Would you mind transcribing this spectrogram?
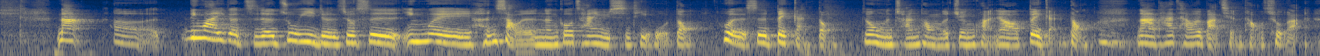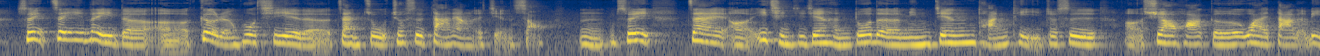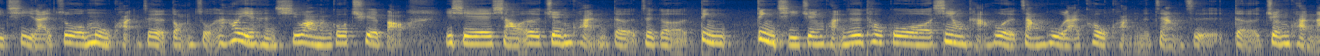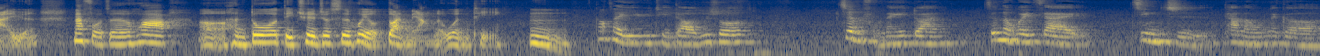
那呃，另外一个值得注意的就是，因为很少人能够参与实体活动，或者是被感动。就我们传统的捐款要被感动，嗯、那他才会把钱掏出来。所以这一类的呃个人或企业的赞助就是大量的减少。嗯，所以在呃疫情期间，很多的民间团体就是呃需要花格外大的力气来做募款这个动作，然后也很希望能够确保一些小额捐款的这个定。定期捐款就是透过信用卡或者账户来扣款的这样子的捐款来源，那否则的话，呃，很多的确就是会有断粮的问题。嗯，刚才怡瑜提到，就是说政府那一端真的会在禁止他们那个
